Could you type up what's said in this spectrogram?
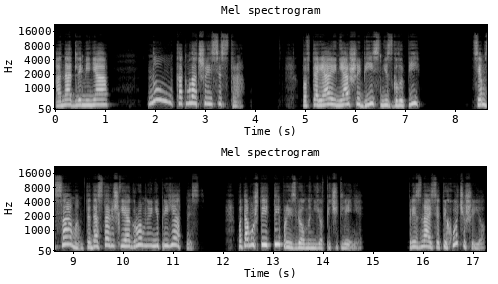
Она для меня, ну, как младшая сестра. Повторяю, не ошибись, не сглупи. Тем самым ты доставишь ей огромную неприятность, потому что и ты произвел на нее впечатление. Признайся, ты хочешь ее?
